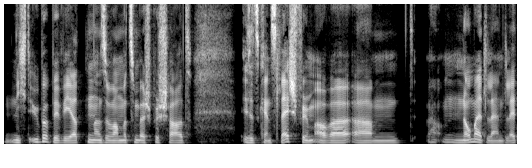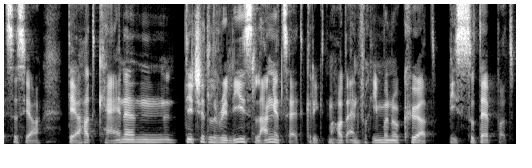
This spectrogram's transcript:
nicht überbewerten. Also wenn man zum Beispiel schaut, ist jetzt kein Slash-Film, aber ähm, Nomadland letztes Jahr, der hat keinen Digital Release lange Zeit gekriegt. Man hat einfach immer nur gehört, bis zu deppert,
